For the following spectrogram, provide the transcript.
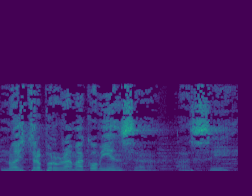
Nuestro programa comienza así.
